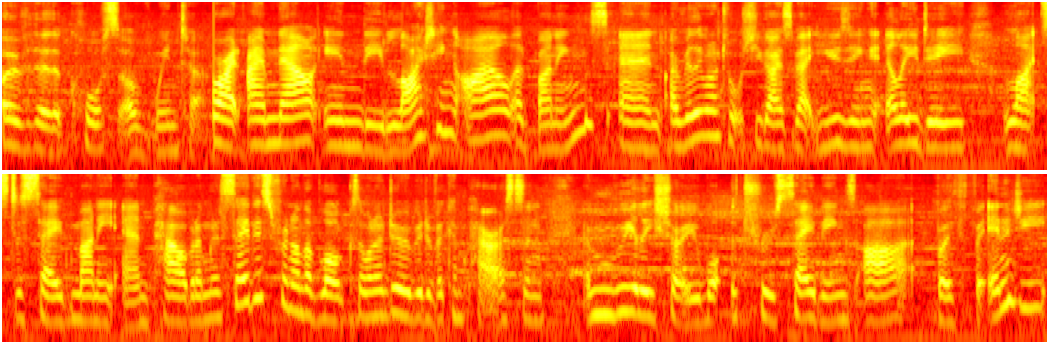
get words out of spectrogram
over the course of winter. All right, I'm now in the lighting aisle at Bunnings and I really want to talk to you guys about using LED lights to save money and power, but I'm going to say this for another vlog because I want to do a bit of a comparison and really show you what the true savings are both for energy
